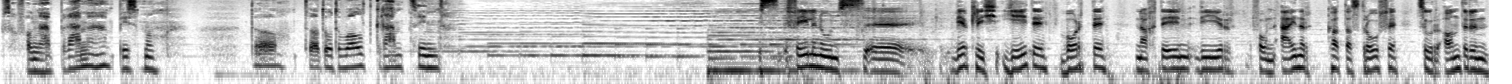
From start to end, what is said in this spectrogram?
was angefangen hat zu brennen, bis wir da, da durch den Wald gerannt sind. Es fehlen uns äh, wirklich jede Worte, nachdem wir von einer Katastrophe zur anderen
